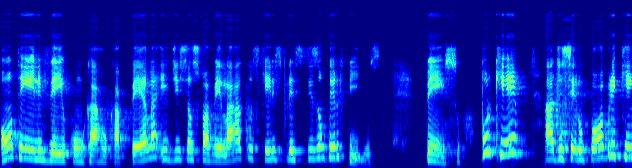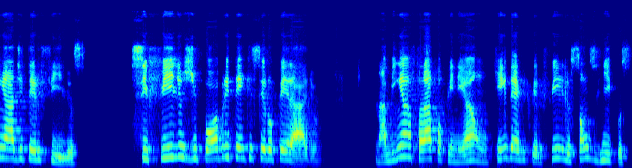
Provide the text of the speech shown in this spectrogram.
Ontem ele veio com o carro capela e disse aos favelados que eles precisam ter filhos. Penso, por que há de ser o pobre quem há de ter filhos? Se filhos de pobre tem que ser operário. Na minha fraca opinião, quem deve ter filhos são os ricos,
